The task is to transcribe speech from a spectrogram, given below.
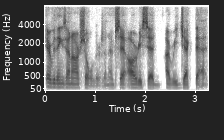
everything's on our shoulders, and I've said, already said I reject that.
